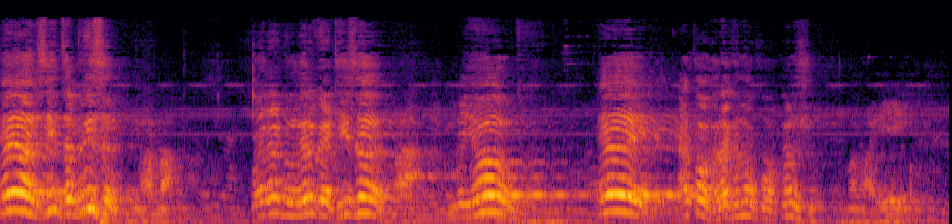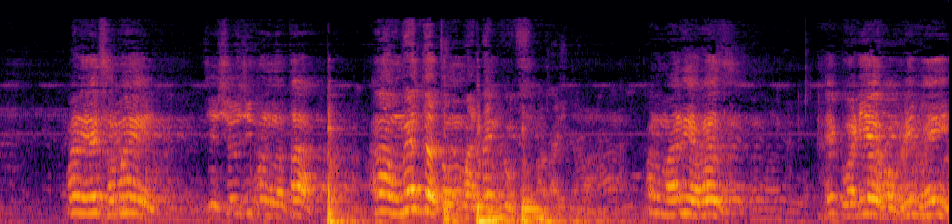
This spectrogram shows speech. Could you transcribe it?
એ હર્ષિત જબરી છે. તૈણા ડુંગર બેઠી ભાઈઓ, એ, આ તો હરખનો કોકણ છે. પણ એ સમયે જેશોજી પણ નતા અને ઉમેદ હતો હું માટે કહું છું પણ મારી અરજ એક વડિયા હોભળી ભાઈ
